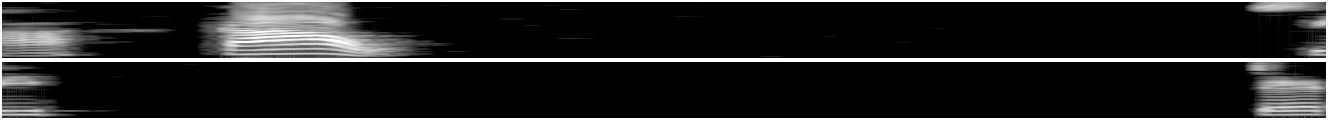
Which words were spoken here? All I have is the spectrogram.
ค่ะเก้าสิบเจ็ด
